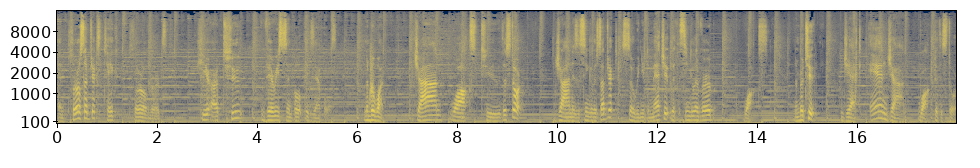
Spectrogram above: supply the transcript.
and plural subjects take plural verbs. Here are two very simple examples. Number one, John walks to the store. John is a singular subject, so we need to match it with the singular verb walks. Number two, Jack and John walk to the store.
